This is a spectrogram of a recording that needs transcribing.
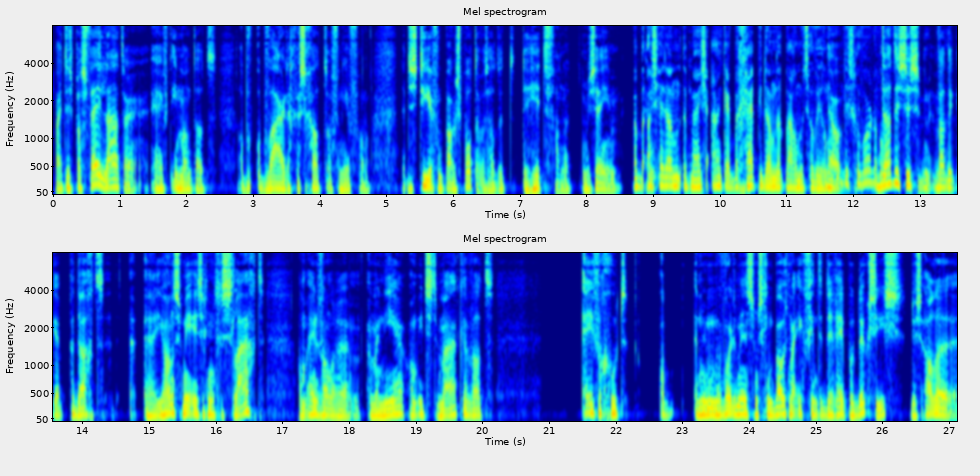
Maar het is pas veel later heeft iemand dat op, op waarde geschat. Of in ieder geval, de, stier van Paulus Potter was altijd de hit van het museum. Maar als jij dan het meisje aankijkt, begrijp je dan dat, waarom het zo wereldberoemd Nou, is geworden? Of- Dat is dus wat ik heb gedacht. Eh Johan Smeer is erin geslaagd om een of andere manier om iets te maken wat even goed. En nu worden mensen misschien boos, maar ik vind de reproducties, dus alle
